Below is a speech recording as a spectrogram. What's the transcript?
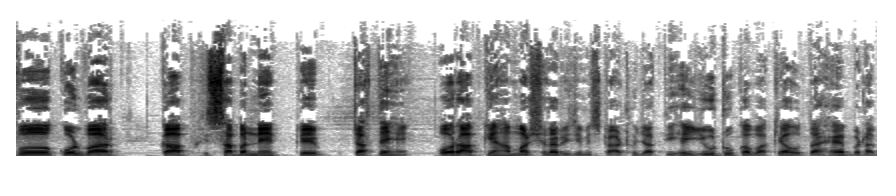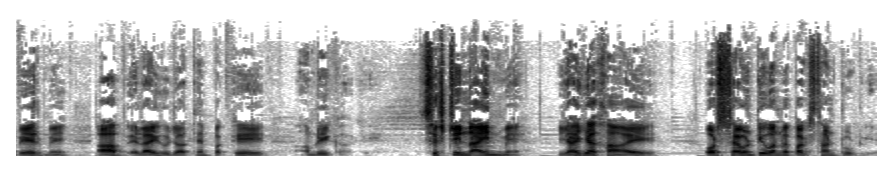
وہ کولڈ وار کا آپ حصہ بننے کے چاہتے ہیں۔ اور آپ کے یہاں مارشل رجیم اسٹارٹ ہو جاتی ہے۔ یو ٹو کا واقعہ ہوتا ہے بڑا بیر میں۔ آپ الائی ہو جاتے ہیں پکے امریکہ کے۔ سکسٹی نائن میں یا خان آئے اور سیونٹی ون میں پاکستان ٹوٹ گیا۔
